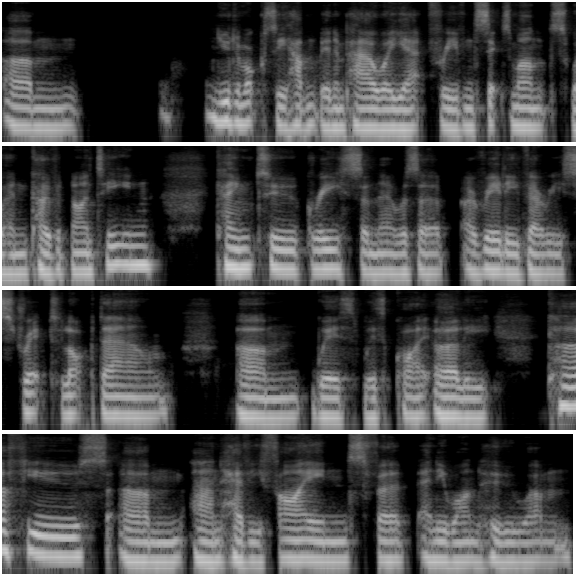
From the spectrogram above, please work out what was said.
um, New Democracy hadn't been in power yet for even six months when COVID 19 came to Greece, and there was a, a really very strict lockdown um, with, with quite early curfews um, and heavy fines for anyone who um,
